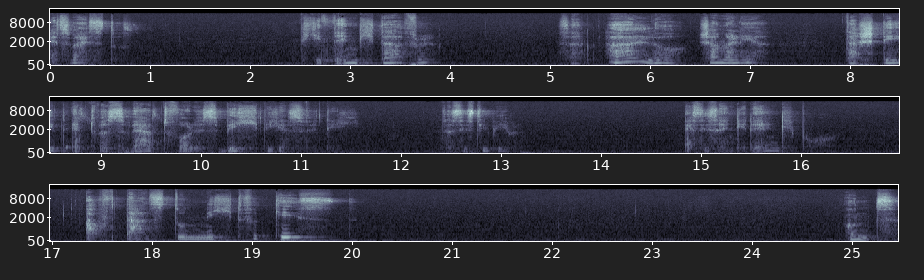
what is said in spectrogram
Jetzt weißt du es. Die Gedenktafel sagt, hallo, schau mal her, da steht etwas Wertvolles, Wichtiges für dich. Das ist die Bibel. Es ist ein Gedenkbuch, auf das du nicht vergisst. Und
